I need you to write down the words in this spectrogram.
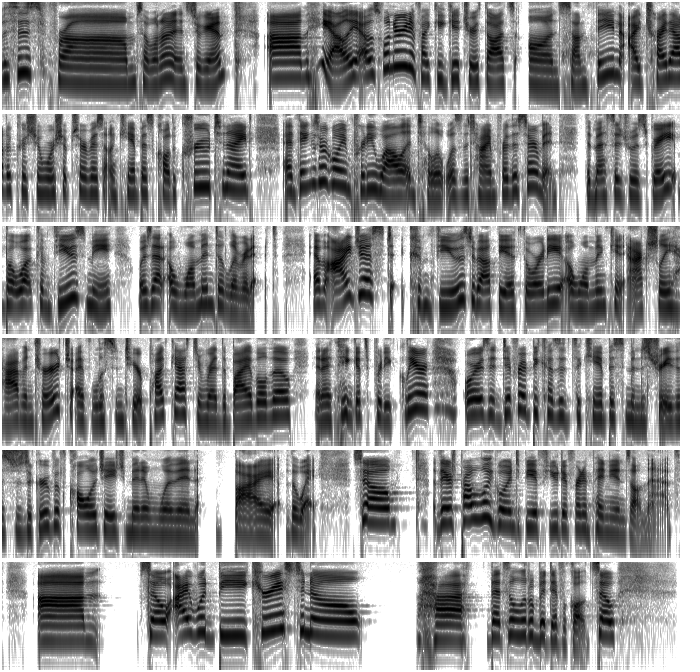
This is from someone on Instagram. Um, hey, Allie, I was wondering if I could get your thoughts on something. I tried out a Christian worship service on campus called Cru tonight, and things were going pretty well until it was the time for the sermon. The message was great, but what confused me was that a woman delivered it. Am I just confused about the authority a woman can actually have in church? I've listened to your podcast and read the Bible, though, and I think it's pretty clear. Or is it different because it's a campus ministry? This was a group of college age men and women, by the way. So there's probably going to be a few different opinions on that. Um, so I would be curious to know. Uh, that's a little bit difficult. So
